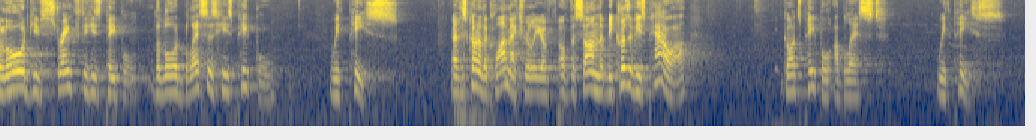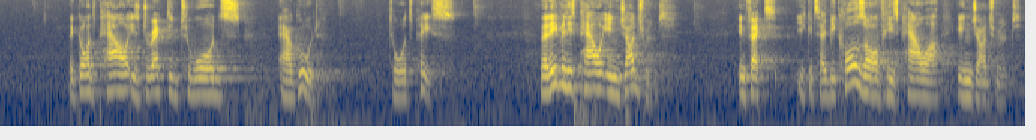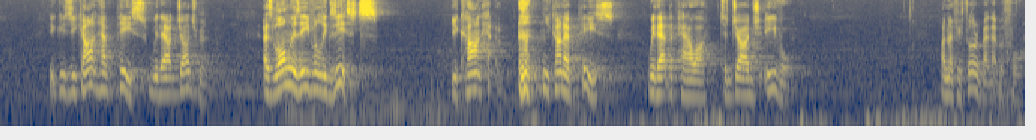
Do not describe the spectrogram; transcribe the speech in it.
The Lord gives strength to his people. The Lord blesses his people with peace. Now, this is kind of the climax, really, of, of the psalm that because of his power, God's people are blessed with peace. That God's power is directed towards our good, towards peace. That even his power in judgment, in fact, you could say because of his power in judgment, because you can't have peace without judgment. As long as evil exists, you can't have, you can't have peace without the power to judge evil. I don't know if you've thought about that before.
